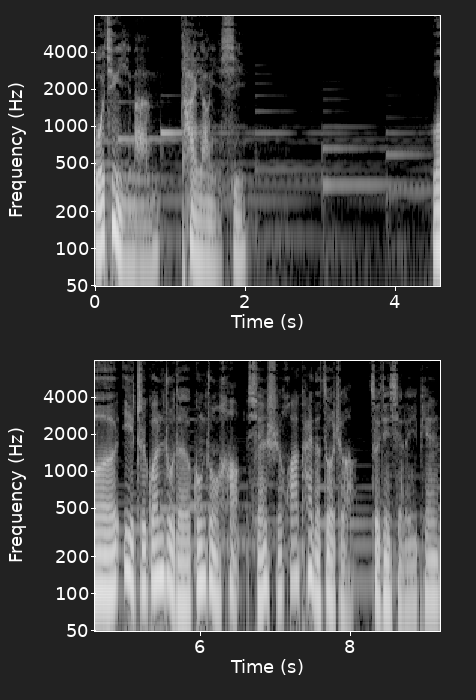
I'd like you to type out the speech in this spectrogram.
国境以南，太阳以西》。我一直关注的公众号“闲时花开”的作者最近写了一篇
